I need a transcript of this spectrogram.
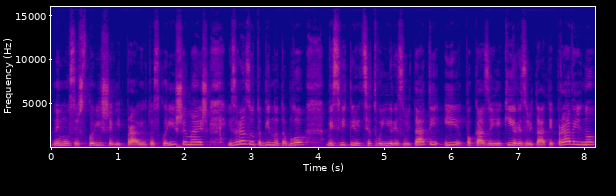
не мусиш скоріше відправив, то скоріше маєш. І зразу тобі на табло висвітлюються твої результати і показує, які результати правильно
